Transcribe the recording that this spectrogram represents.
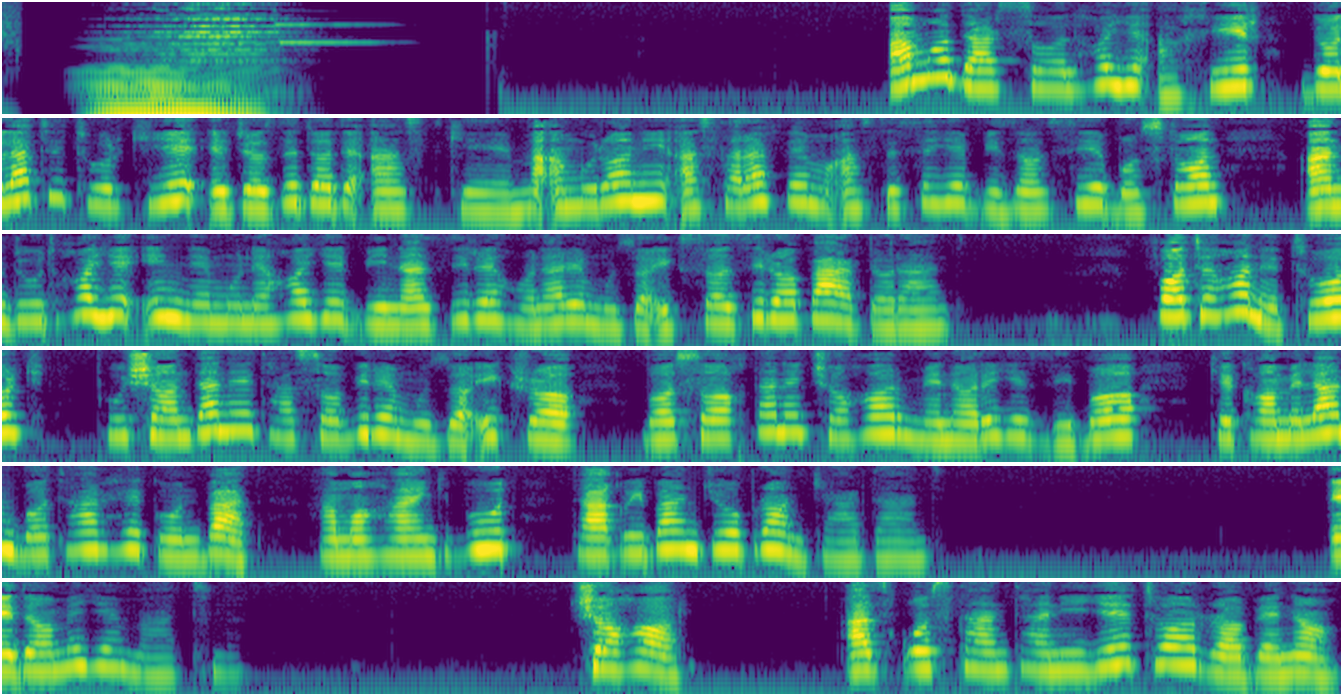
اما در سالهای اخیر دولت ترکیه اجازه داده است که مأمورانی از طرف مؤسسه بیزانسی بستون اندودهای این نمونه های بینظیر هنر موزاییک سازی را بردارند. فاتحان ترک پوشاندن تصاویر موزاییک را با ساختن چهار مناره زیبا که کاملا با طرح گنبد هماهنگ بود تقریبا جبران کردند. ادامه متن. چهار. از قسطنطنیه تا راونا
